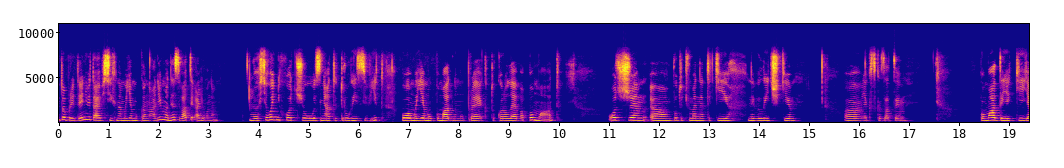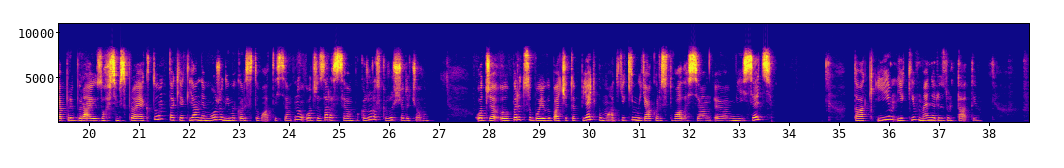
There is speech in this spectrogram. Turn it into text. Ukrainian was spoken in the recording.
Добрий день, вітаю всіх на моєму каналі. Мене звати Альона. Е, Сьогодні хочу зняти другий звіт по моєму помадному проєкту Королева помад. Отже, е, будуть в мене такі невеличкі, е, як сказати, помади, які я прибираю зовсім з проєкту, так як я не можу ними користуватися. Ну, отже, зараз все вам покажу, розкажу що до чого. Отже, е, перед собою ви бачите 5 помад, якими я користувалася е, місяць. Так, і які в мене результати.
